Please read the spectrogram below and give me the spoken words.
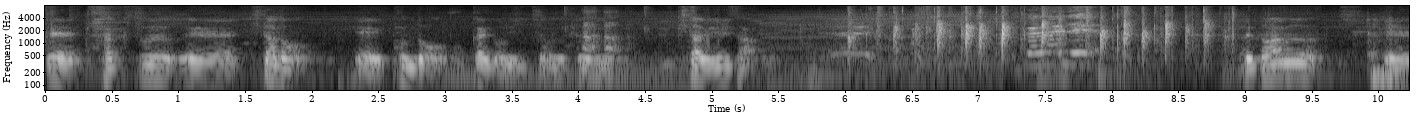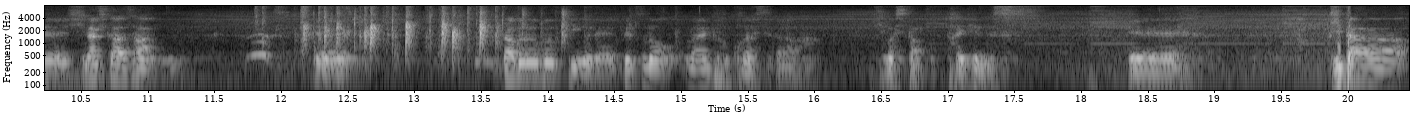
でサックス、えー北野、えー今度北海道に行っちゃうという北野由里さん。で。ドラム、えー東川さん、えーダブルブッキングで別のライブをこなしてから来ました。大変です、えーギター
